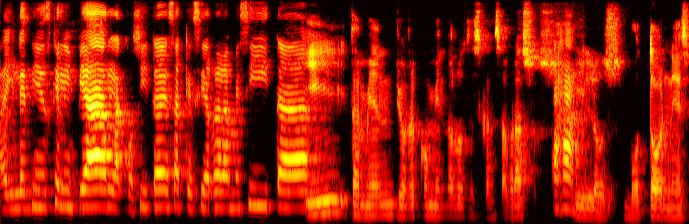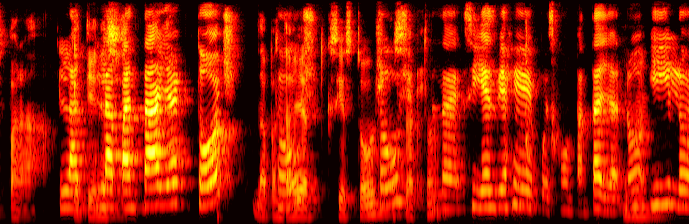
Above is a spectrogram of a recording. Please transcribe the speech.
Ahí le tienes que limpiar la cosita esa que cierra la mesita, Y también yo recomiendo los descansabrazos Ajá. y los botones para la, que tienes la pantalla touch, la pantalla, touch, si es touch, touch, exacto. la- si es viaje pues con pantalla, ¿no? Y lo,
